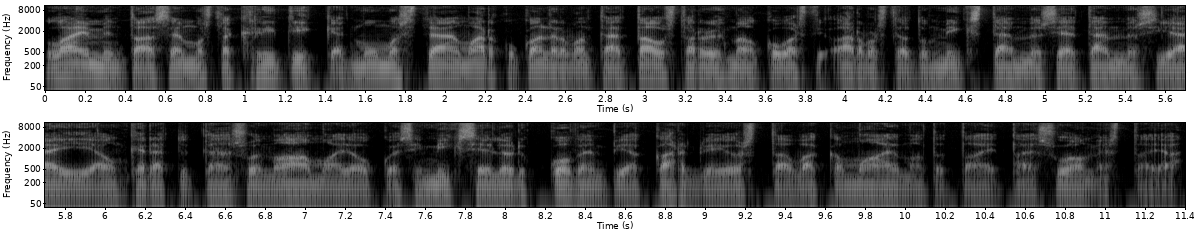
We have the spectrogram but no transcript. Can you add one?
laimentaa semmoista kritiikkiä, että muun muassa tämä Markku Kanervan tämä taustaryhmä on kovasti arvosteltu, miksi tämmöisiä ja tämmöisiä äijä on kerätty tähän Suomen aamajoukkueeseen, miksi ei löydy kovempia kardia jostain vaikka maailmalta tai, tai Suomesta ja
